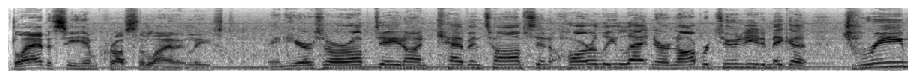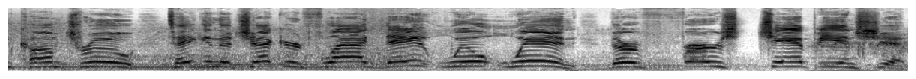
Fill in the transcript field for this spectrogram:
glad to see him cross the line at least. And here's our update on Kevin Thompson, Harley Letner, an opportunity to make a dream come true. Taking the checkered flag, they will win their first championship.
